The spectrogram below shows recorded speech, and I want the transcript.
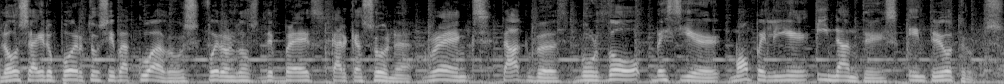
Los aeropuertos evacuados fueron los de Brest, Carcassonne, Rennes, Tarbes, Bordeaux, Béziers, Montpellier y Nantes, entre otros.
